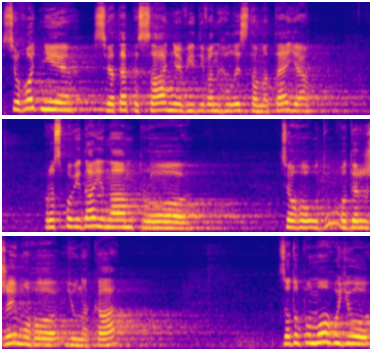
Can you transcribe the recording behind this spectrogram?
Сьогодні святе Писання від Євангелиста Матея розповідає нам про цього одержимого юнака за допомогою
